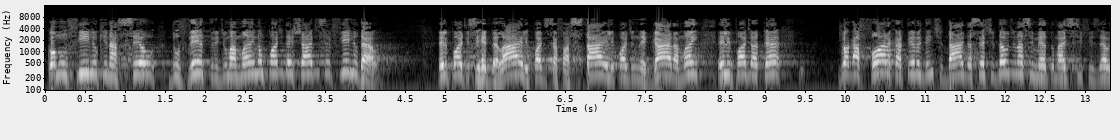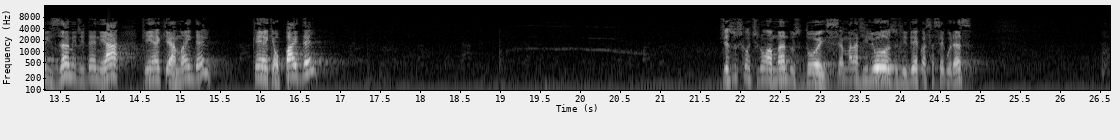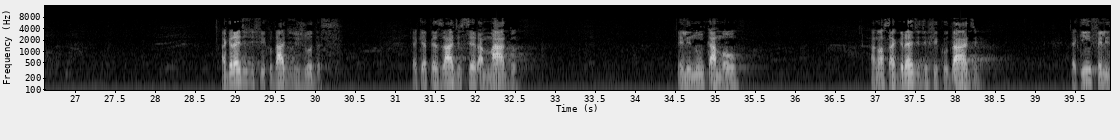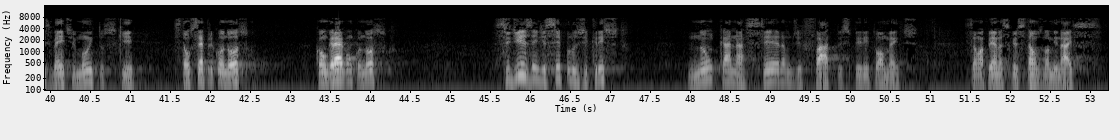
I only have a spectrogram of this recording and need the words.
Como um filho que nasceu do ventre de uma mãe não pode deixar de ser filho dela. Ele pode se rebelar, ele pode se afastar, ele pode negar a mãe, ele pode até jogar fora a carteira de identidade, a certidão de nascimento, mas se fizer o exame de DNA, quem é que é a mãe dele? Quem é que é o pai dele? Jesus continua amando os dois. É maravilhoso viver com essa segurança. A grande dificuldade de Judas é que, apesar de ser amado, ele nunca amou. A nossa grande dificuldade é que, infelizmente, muitos que estão sempre conosco, congregam conosco, se dizem discípulos de Cristo, nunca nasceram de fato espiritualmente. São apenas cristãos nominais,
